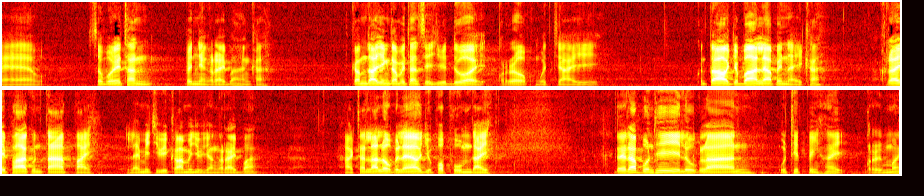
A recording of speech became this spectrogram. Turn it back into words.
แล้วสมบูรณ์ให้ท่านเป็นอย่างไรบ้างคะกรรมใดยังทำให้ท่านเสียชีวิตด้วยโรคหัวใจ คุณตาออกจากบ้านแล้วไปไหนคะ ใครพาคุณตาไป และมีชีวิตความเป็นอยู่อย่างไรบ้างากท่านละโลกไปแล้วอยู่ภพภูมิใด ได้รับบุญที่ลูกหลานอุทิศไปให้หรือไม่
